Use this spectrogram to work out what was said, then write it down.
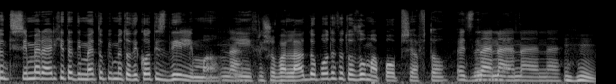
είναι ότι σήμερα έρχεται αντιμέτωπη με το δικό της δίλημα Ναι. η Χρυσοβαλάντο, οπότε θα το δούμε απόψε αυτό. Έτσι δεν Ναι, είναι; ναι, ναι, ναι. Μμμ.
